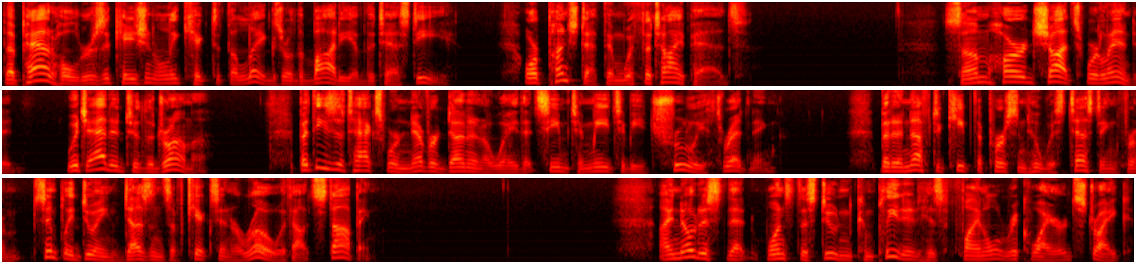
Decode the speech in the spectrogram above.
The pad holders occasionally kicked at the legs or the body of the testee, or punched at them with the Thai pads. Some hard shots were landed, which added to the drama, but these attacks were never done in a way that seemed to me to be truly threatening, but enough to keep the person who was testing from simply doing dozens of kicks in a row without stopping. I noticed that once the student completed his final required strike,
